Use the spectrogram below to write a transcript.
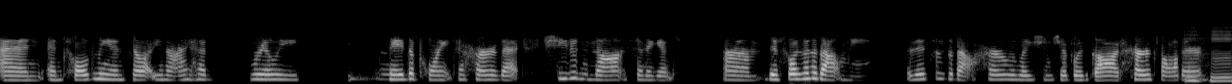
and and told me, and so you know, I had really made the point to her that she did not sin against. Um, this wasn't about me. This was about her relationship with God, her father. Mm-hmm.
